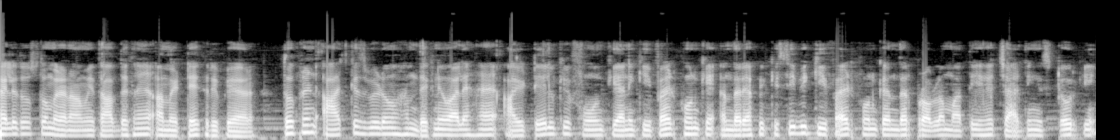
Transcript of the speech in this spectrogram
हेलो दोस्तों, मेरा नाम है आप देख रहे हैं अमित टेक रिपेयर तो फ्रेंड आज के इस वीडियो में हम देखने वाले हैं आईटेल के फ़ोन के, यानी कीपैड फ़ोन के अंदर, या फिर किसी भी कीपैड फ़ोन के अंदर प्रॉब्लम आती है चार्जिंग स्टोर की।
